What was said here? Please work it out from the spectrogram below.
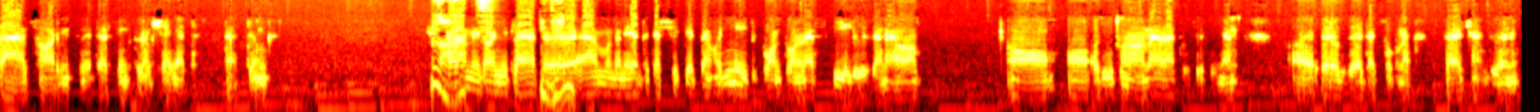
130 méter szintkülönbséget tettünk. Na, Talán hát, még annyit lehet igen. elmondani érdekességképpen, hogy négy ponton lesz élő zene a, a, a, az útvonal mellett, úgyhogy igen, örökzöldek fognak felcsendülni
